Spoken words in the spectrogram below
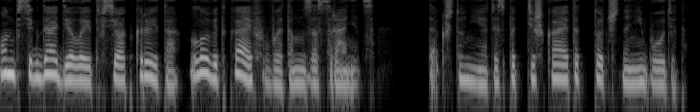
Он всегда делает все открыто, ловит кайф в этом засранец. Так что нет, из-под тишка это точно не будет.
